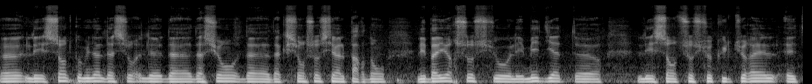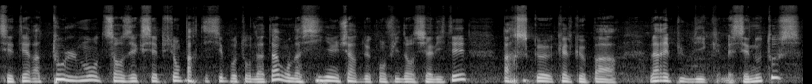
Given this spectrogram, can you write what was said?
euh, les centres communaux d'action sociale, pardon, les bailleurs sociaux, les médiateurs, les centres socioculturels, etc. Tout le monde, sans exception, participe autour de la table. On a signé une charte de confidentialité parce que, quelque part, la République, mais c'est nous tous.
